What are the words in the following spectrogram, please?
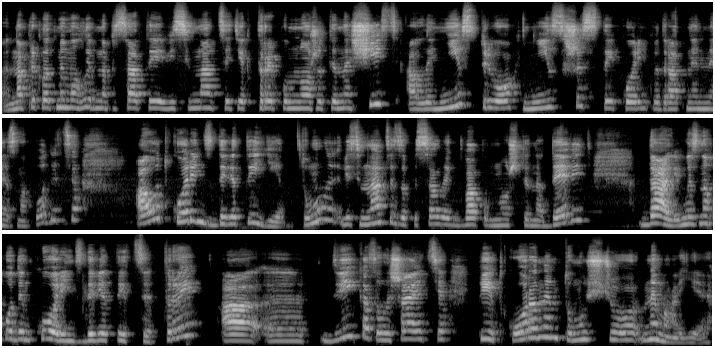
Наприклад, ми могли б написати 18 як 3 помножити на 6, але ні з 3, ні з 6 корінь квадратний не знаходиться. А от корінь з 9 є. Тому 18 записали як 2 помножити на 9. Далі ми знаходимо корінь з 9 це 3, а е, двійка залишається під коренем, тому що немає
